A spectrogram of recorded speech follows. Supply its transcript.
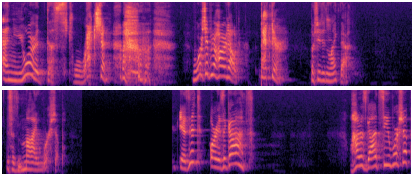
and you're a distraction. worship your heart out back there. But she didn't like that. This is my worship. Is it, or is it God's? How does God see worship?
